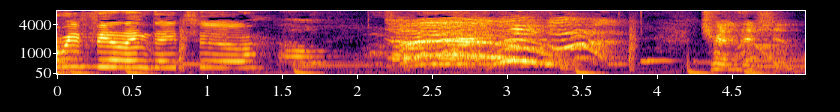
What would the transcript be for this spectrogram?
Are we feeling, day two? Oh. Transition.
